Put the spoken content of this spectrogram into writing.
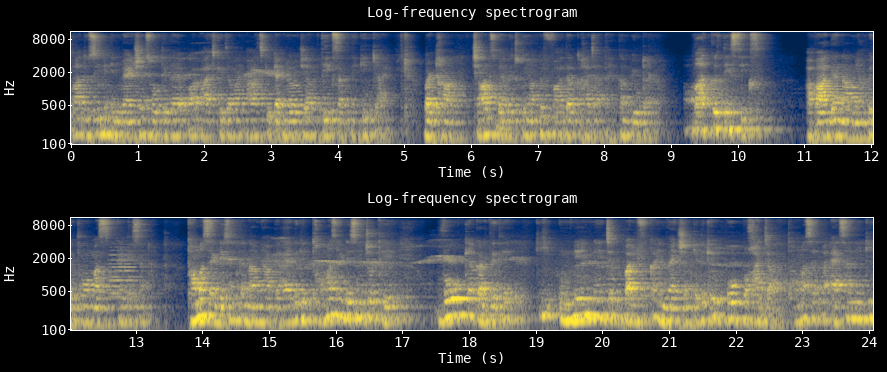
बाद उसी में इन्वेंशंस होते गए और आज के ज़माने, आज की टेक्नोलॉजी आप देख सकते हैं कि क्या है। बट हाँ चार्ल्स बेबेज को यहाँ पे फादर कहा जाता है कंप्यूटर का। बात करते हैं सिक्स अब आ गया नाम यहाँ पे थॉमस एडिसन थॉमस एडिसन का नाम यहाँ पे आया। देखिए थॉमस एडिसन जो थे, वो क्या करते थे? कि उन्होंने जब बल्ब का इन्वेंशन किया, देखिए, वो बहुत ज़्यादा थॉमस अल्वा ऐसा नहीं कि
